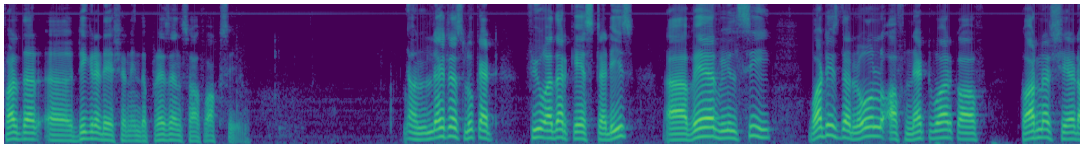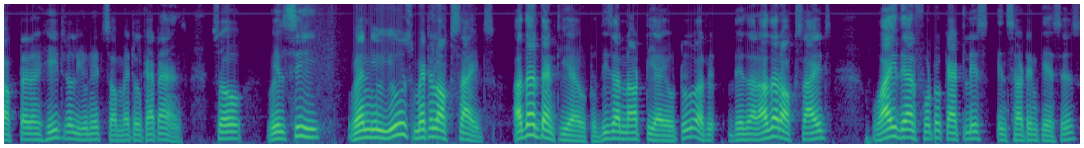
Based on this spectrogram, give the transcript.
further degradation in the presence of oxygen. Now, let us look at few other case studies, uh, where we will see what is the role of network of corner shared octahedral units of metal cations. So, we will see when you use metal oxides other than TiO2, these are not TiO2 or these are other oxides, why they are photocatalysts in certain cases,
